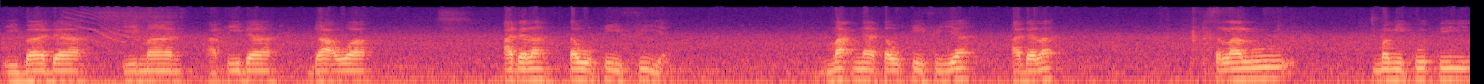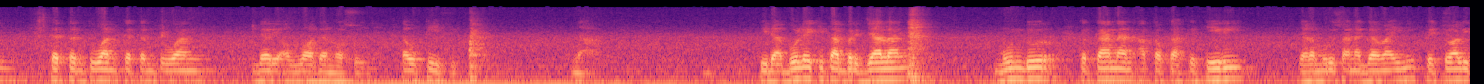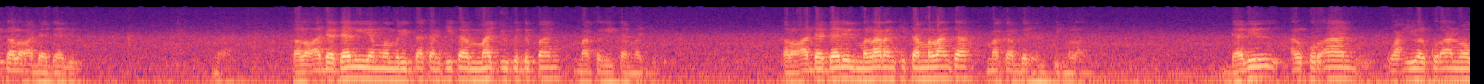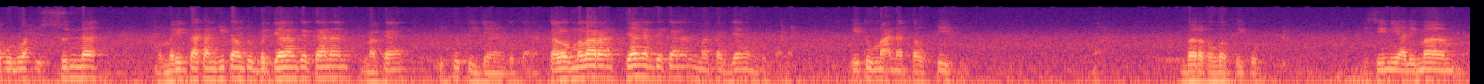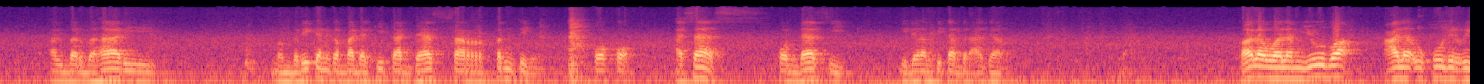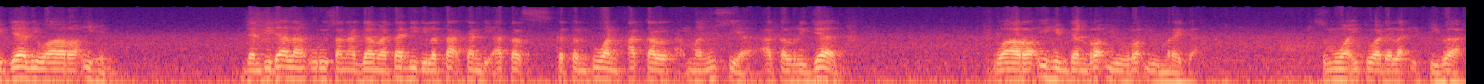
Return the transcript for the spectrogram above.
ibadah, iman, akidah, dakwah adalah tauqifiyah. Makna tauqifiyah adalah selalu mengikuti ketentuan-ketentuan dari Allah dan Rasulnya tauqifi nah tidak boleh kita berjalan mundur ke kanan ataukah ke kiri dalam urusan agama ini kecuali kalau ada dalil. Nah kalau ada dalil yang memerintahkan kita maju ke depan maka kita maju. Kalau ada dalil melarang kita melangkah maka berhenti melangkah. Dalil Al-Quran wahyu Al-Quran maupun wahyu sunnah memerintahkan kita untuk berjalan ke kanan maka ikuti jalan ke kanan. Kalau melarang jangan ke kanan maka jangan ke kanan. Itu makna tauqif barakallahu fikum. Di sini al-imam al-barbahari memberikan kepada kita dasar penting pokok asas fondasi di dalam kita beragama. Kalau walam yudha ala uqulir rijali wa araihim. Dan tidaklah urusan agama tadi diletakkan di atas ketentuan akal manusia, akal rijal. Wa araihim dan ra'yu-ra'yu mereka. Semua itu adalah ittiba.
